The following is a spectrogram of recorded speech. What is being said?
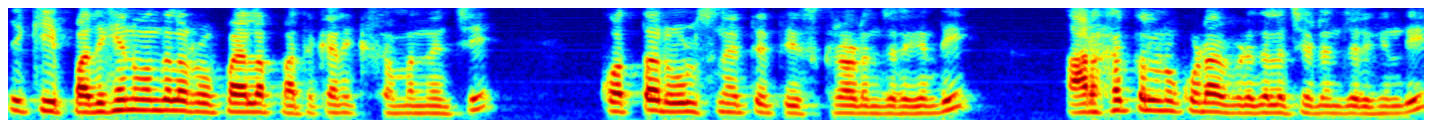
ఇక ఈ పదిహేను వందల రూపాయల పథకానికి సంబంధించి కొత్త రూల్స్ని అయితే తీసుకురావడం జరిగింది. అర్హతలను కూడా విడుదల చేయడం జరిగింది.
